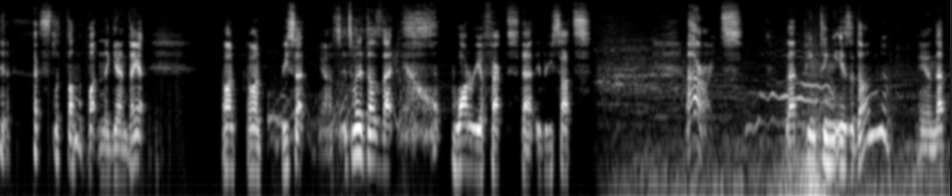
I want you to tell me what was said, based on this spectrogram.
I slipped on the button again. Dang it. Come on, come on. Reset. Yeah, it's, it's when it does that watery effect that it resets. Alright. That painting is done. And that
